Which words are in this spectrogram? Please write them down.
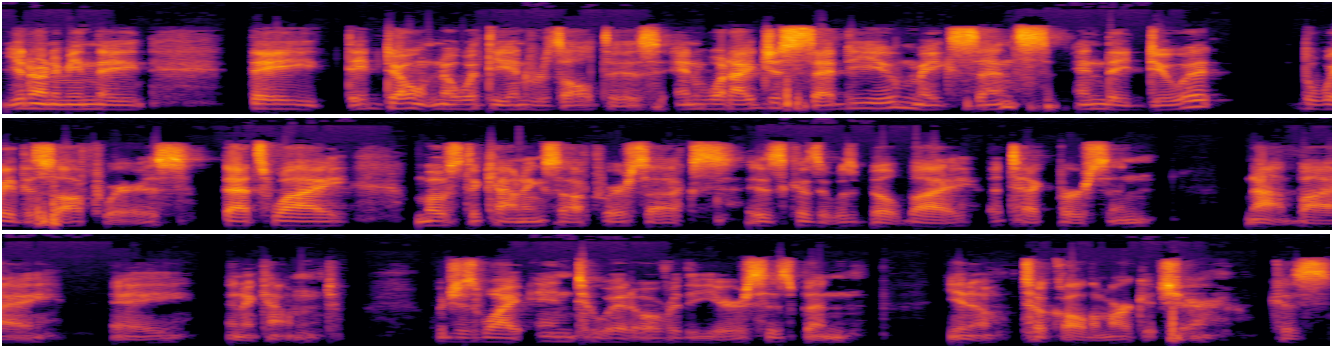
You know what I mean? They they they don't know what the end result is, and what I just said to you makes sense, and they do it the way the software is. That's why most accounting software sucks, is because it was built by a tech person not by a an accountant, which is why Intuit over the years has been, you know, took all the market share because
